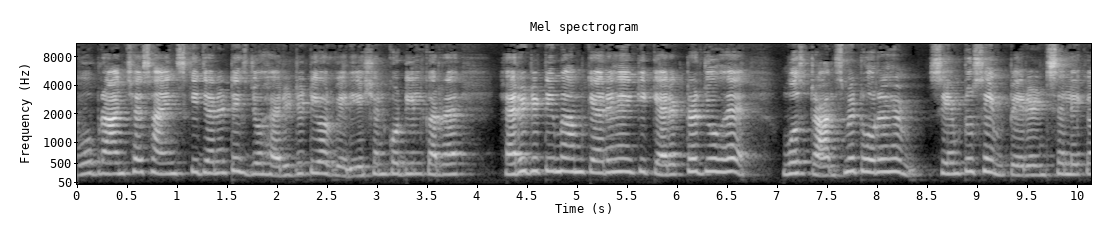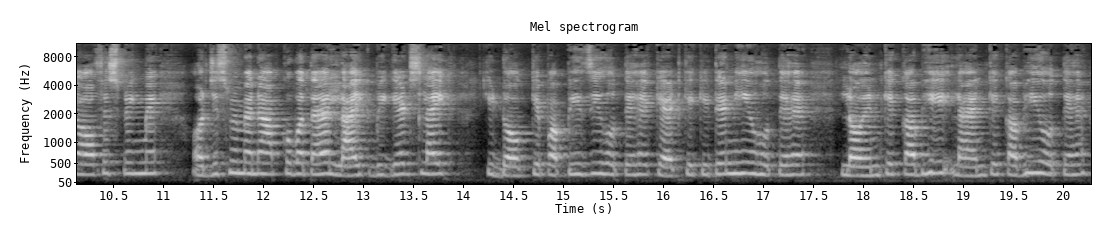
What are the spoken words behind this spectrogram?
वो ब्रांच है साइंस की जेनेटिक्स जो हेरिडिटी और वेरिएशन को डील कर रहा है। हेरिडिटी में हम कह रहे हैं कि कैरेक्टर जो है, वो ट्रांसमिट हो रहे हैं सेम टू सेम पेरेंट्स से लेकर ऑफ़ स्प्रिंग में। और जिसमें मैंने आपको बताया लाइक बिगेट्स लाइक कि डॉग के पपीज ही होते हैं कैट के किटन ही होते हैं लॉयन के कब ही लायन के कब ही होते हैं।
